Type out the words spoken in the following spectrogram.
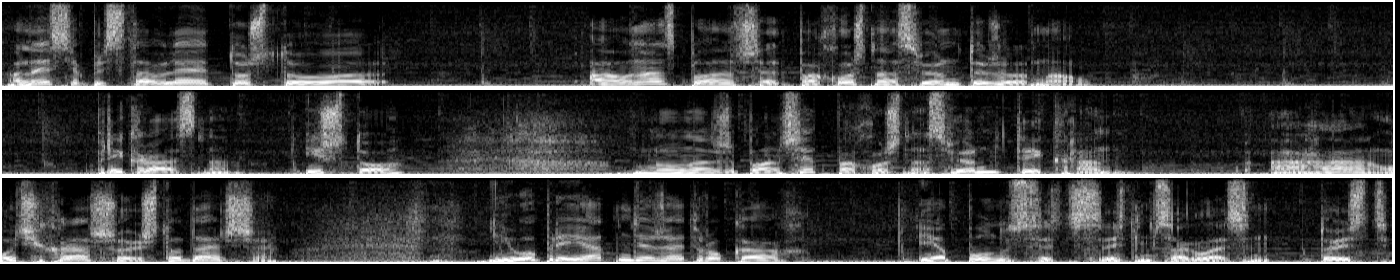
Она из себя представляет то, что... А у нас планшет похож на свернутый журнал. Прекрасно. И что? Ну, у нас же планшет похож на свернутый экран. Ага, очень хорошо. И что дальше? Его приятно держать в руках. Я полностью с этим согласен. То есть,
